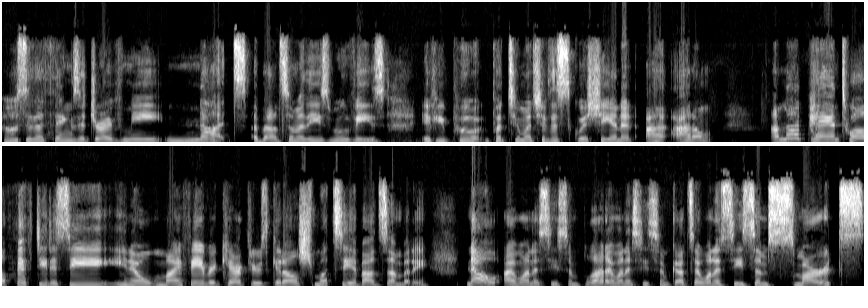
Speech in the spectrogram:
those are the things that drive me nuts about some of these movies. If you put put too much of the squishy in it, I, I don't. I'm not paying twelve fifty to see you know my favorite characters get all schmutzy about somebody. No, I want to see some blood. I want to see some guts. I want to see some smarts,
